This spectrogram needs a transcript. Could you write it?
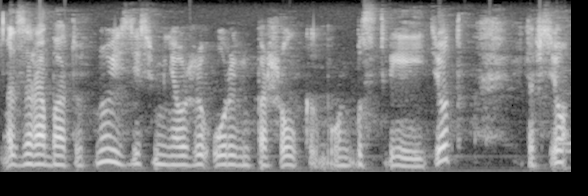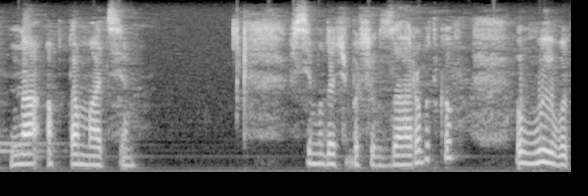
зарабатывать. Ну и здесь у меня уже уровень пошел, как бы он быстрее идет. Это все на автомате. Всем удачи, больших заработков. Вывод.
